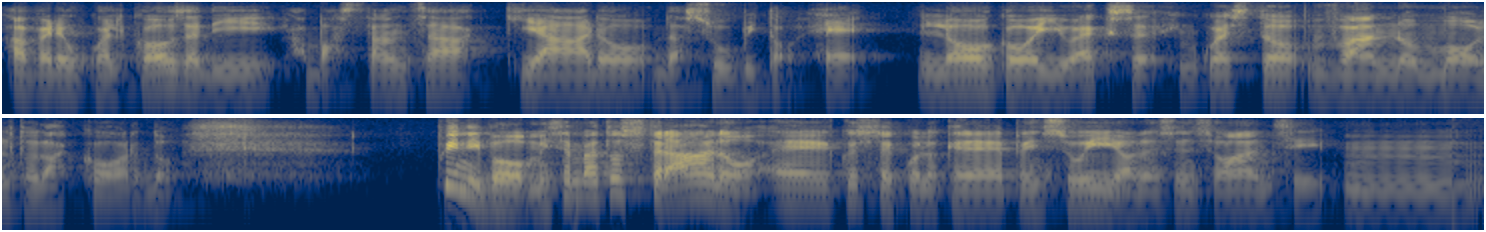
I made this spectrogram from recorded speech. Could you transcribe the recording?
avere un qualcosa di abbastanza chiaro da subito e logo e UX in questo vanno molto d'accordo. Quindi, boh, mi è sembrato strano e questo è quello che penso io, nel senso, anzi, mh,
